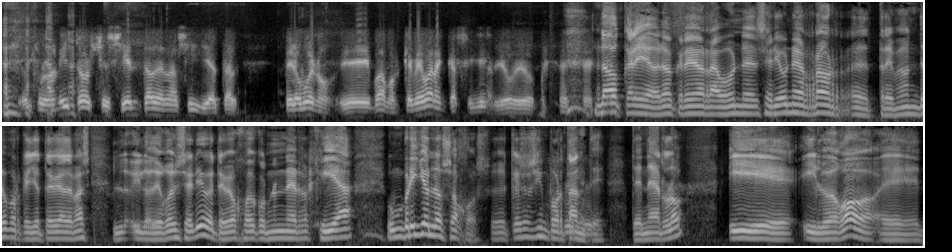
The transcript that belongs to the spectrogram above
el fulanito, se sienta de la silla, tal. Pero bueno, eh, vamos, que me van a encasillar, yo veo. No creo, no creo, Ramón. Eh, Sería un error eh, tremendo porque yo te veo además, lo- y lo digo en serio, que te veo joder, con una energía, un brillo en los ojos, eh, que eso es importante, tenerlo. Y, y luego, eh,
